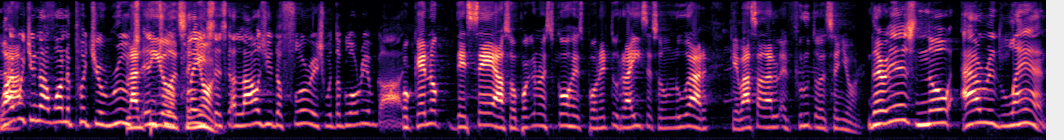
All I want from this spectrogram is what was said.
Why would you not want to put your roots into a place that allows you to flourish with the glory of God? ¿Por qué no deseas o por qué no escoges poner tus raíces en un lugar que vas a dar el fruto del Señor? There is no arid land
